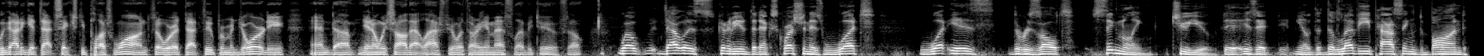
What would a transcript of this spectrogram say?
we got to get that 60 plus one, so we're at that super majority. And, uh, you know, we saw that last year with our EMS levy, too. So, well, that was going to be the next question is what what is the result signaling to you? Is it, you know, the, the levy passing, the bond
